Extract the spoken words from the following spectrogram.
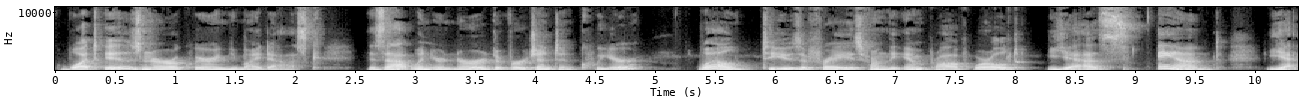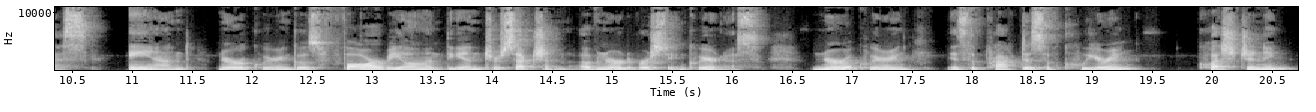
What is neuroqueering, you might ask? Is that when you're neurodivergent and queer? Well, to use a phrase from the improv world, yes, and yes, and neuroqueering goes far beyond the intersection of neurodiversity and queerness. Neuroqueering is the practice of queering, questioning,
